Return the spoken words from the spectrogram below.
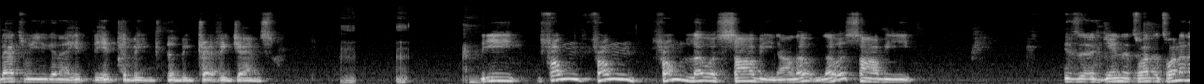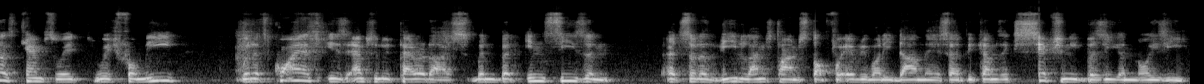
that's where you're going to hit hit the big the big traffic jams. Mm-hmm. The from from from Lower Sabie now Lower Sabie is again it's one it's one of those camps which which for me when it's quiet is absolute paradise. When but in season it's sort of the lunchtime stop for everybody down there, so it becomes exceptionally busy and noisy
